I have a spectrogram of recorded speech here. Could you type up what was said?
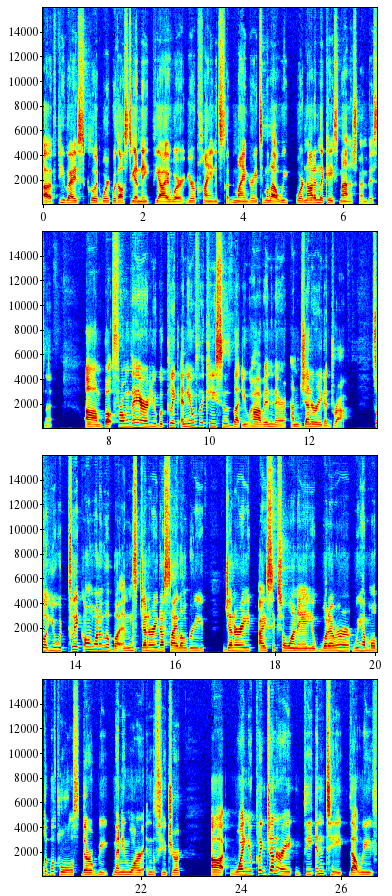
uh, if you guys could work with us to get an API where your clients could migrate some of that. We, we're not in the case management business. Um, but from there, you would click any of the cases that you have in there and generate a draft. So you would click on one of the buttons, generate asylum brief, generate I-601A, whatever. We have multiple tools. There will be many more in the future. Uh, when you click generate, the intake that we've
